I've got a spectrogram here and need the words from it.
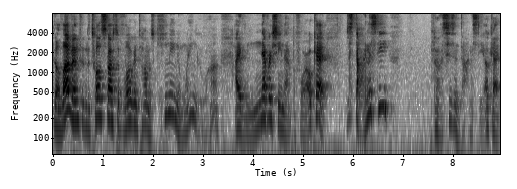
the 11th, and the 12th starts with Logan Thomas. Kene Nwangwu, huh? I have never seen that before. Okay. This Dynasty? No, this isn't Dynasty. Okay.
